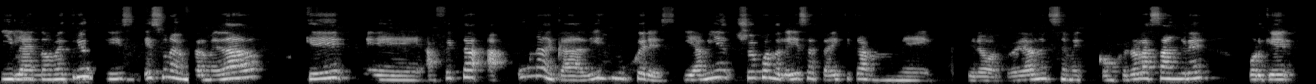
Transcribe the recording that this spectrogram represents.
Y la endometriosis es una enfermedad que eh, afecta a una de cada diez mujeres. Y a mí, yo cuando leí esa estadística, me, pero realmente se me congeló la sangre porque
